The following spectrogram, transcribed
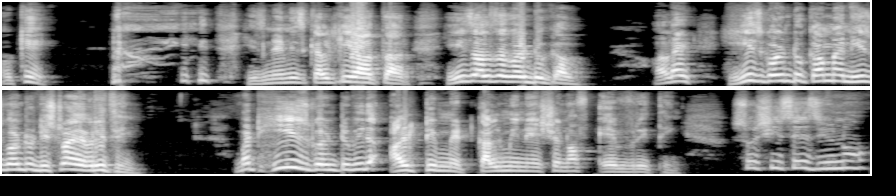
Okay? His name is Kalki Avatar. He is also going to come. Alright? He is going to come and he is going to destroy everything. But he is going to be the ultimate culmination of everything. So she says, you know,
